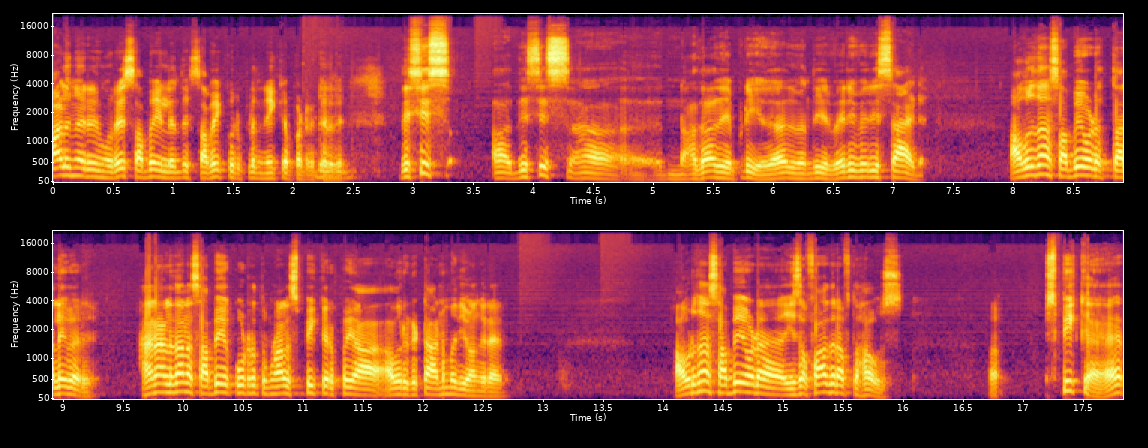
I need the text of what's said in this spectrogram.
ஆளுநரின் முறை சபையிலேருந்து சபை குறிப்பில் நீக்கப்பட்டிருக்கிறது திஸ் இஸ் திஸ் இஸ் அதாவது எப்படி அதாவது வந்து வெரி வெரி சேட் அவர் தான் சபையோட தலைவர். அதனால தான் சபையை கூட்டுறதுக்கு முன்னால் ஸ்பீக்கர் போய் அவர்கிட்ட அனுமதி வாங்குறாரு. அவர் தான் சபையோட is a father of the house speaker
